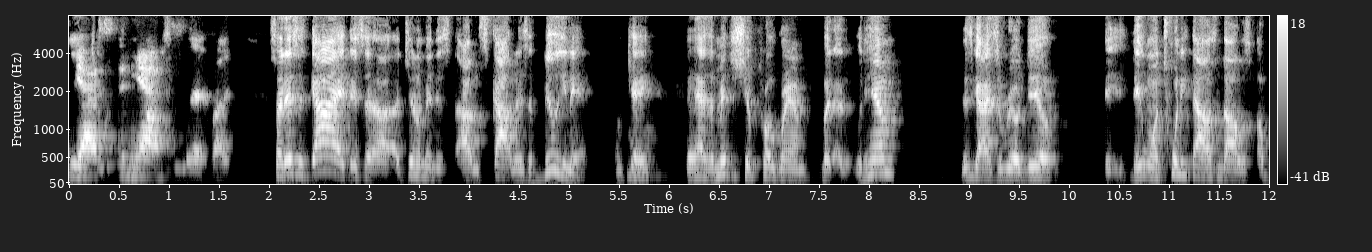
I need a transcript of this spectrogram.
Yes, yes, and yes. That, right. So there's a guy, there's a, a gentleman that's out in Scotland, is a billionaire. Okay, mm-hmm. that has a mentorship program, but uh, with him, this guy's the real deal. They, they want twenty thousand dollars up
